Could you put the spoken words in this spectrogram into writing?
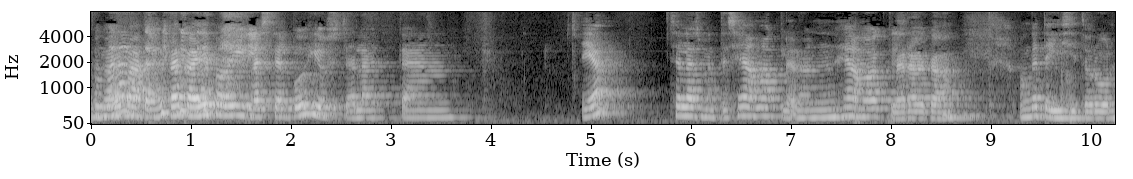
ma mäletan. väga ebaõiglastel põhjustel, et ähm, jah, selles mõttes hea maakler on hea maakler, aga on ka teisi turul.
